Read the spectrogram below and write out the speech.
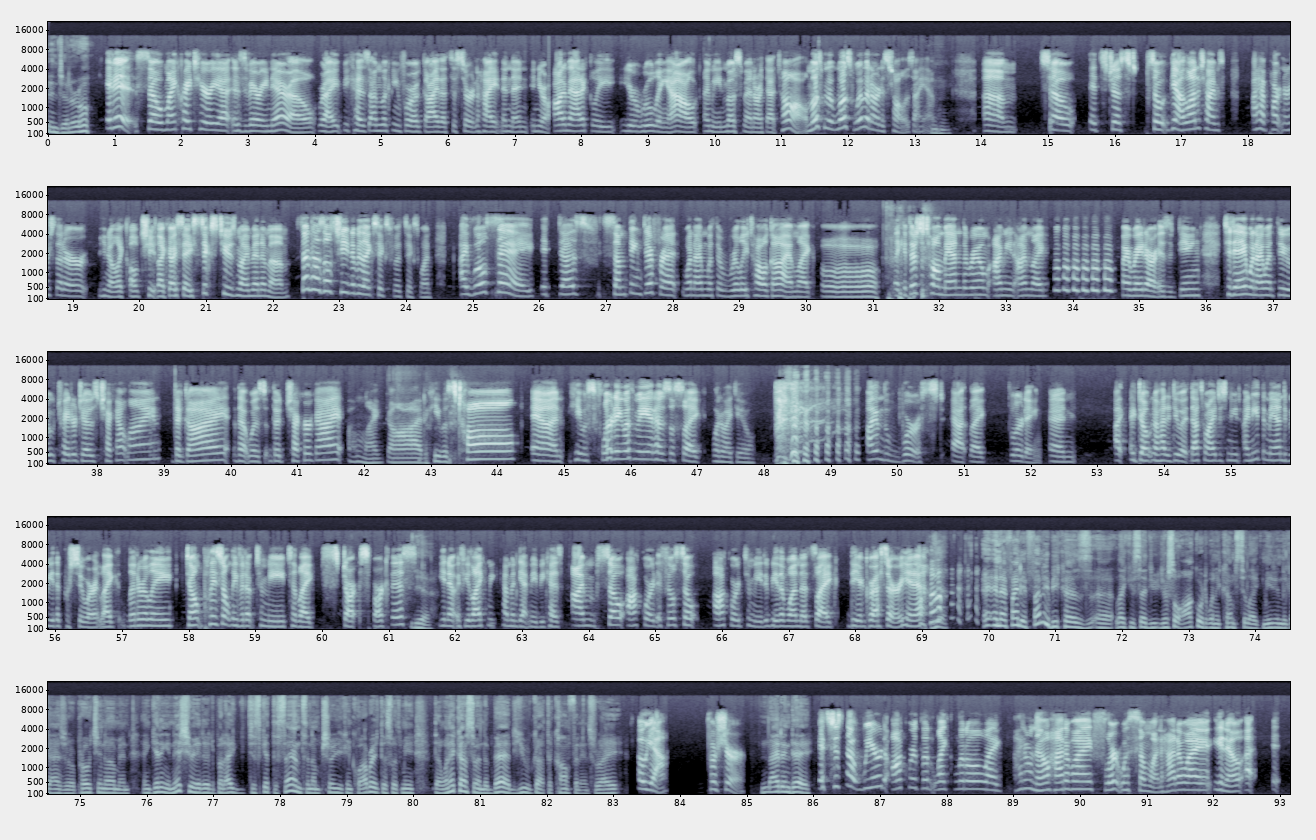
in general it is. So my criteria is very narrow, right? Because I'm looking for a guy that's a certain height and then and you're automatically you're ruling out. I mean, most men aren't that tall. Most most women aren't as tall as I am. Mm-hmm. Um so it's just so yeah, a lot of times I have partners that are, you know, like I'll cheat. Like I say, six two is my minimum. Sometimes I'll cheat and I'll be like six foot, six one. I will say it does something different when I'm with a really tall guy. I'm like, oh, like if there's a tall man in the room, I mean, I'm like, boop, boop, boop, my radar is a ding. Today, when I went through Trader Joe's checkout line, the guy that was the checker guy, oh my God, he was tall and he was flirting with me. And I was just like, what do I do? I am the worst at like flirting and I, I don't know how to do it. That's why I just need I need the man to be the pursuer. Like literally, don't please don't leave it up to me to like start spark this. Yeah. You know, if you like me, come and get me because I'm so awkward. It feels so awkward to me to be the one that's like the aggressor, you know? yeah. And I find it funny because, uh, like you said, you, are so awkward when it comes to like meeting the guys or approaching them and, and getting initiated. But I just get the sense, and I'm sure you can corroborate this with me, that when it comes to in the bed, you've got the confidence, right? Oh yeah, for sure. Night and day. It's just that weird, awkward, like little, like I don't know. How do I flirt with someone? How do I, you know? I,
